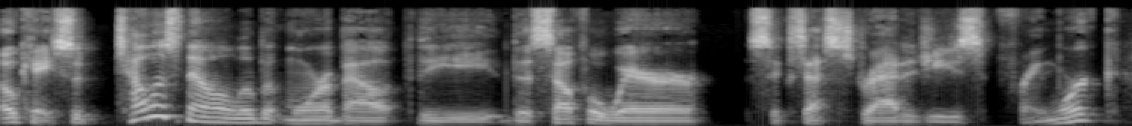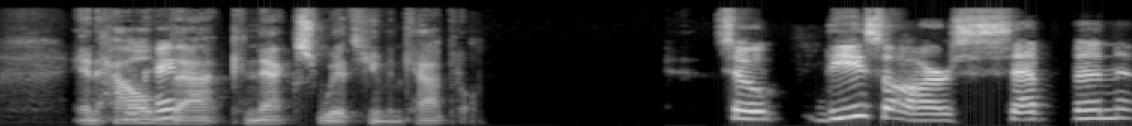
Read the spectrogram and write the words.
okay so tell us now a little bit more about the the self-aware success strategies framework and how Okay. that connects with human capital So these are seven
